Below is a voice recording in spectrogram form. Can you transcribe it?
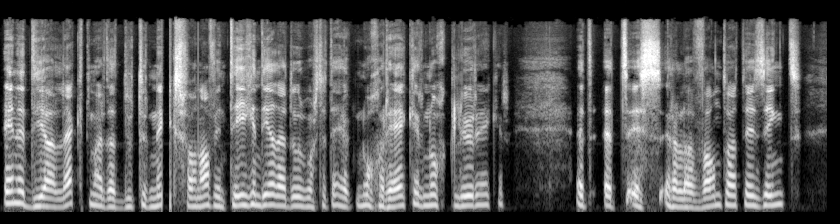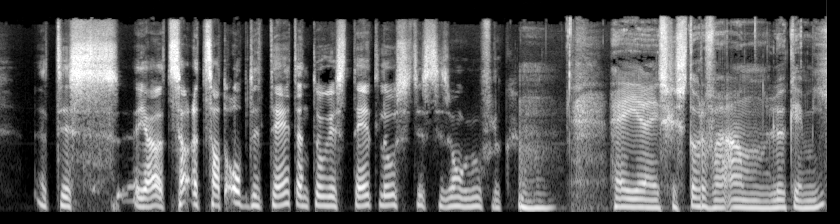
in het dialect, maar dat doet er niks van af. Integendeel, daardoor wordt het eigenlijk nog rijker, nog kleurrijker. Het, het is relevant wat hij zingt. Het, is, ja, het, za- het zat op de tijd en toch is het tijdloos. Het is, het is ongelooflijk. Mhm. Hij eh, is gestorven aan leukemie.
